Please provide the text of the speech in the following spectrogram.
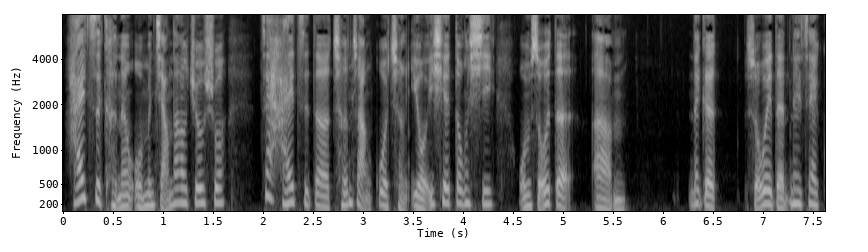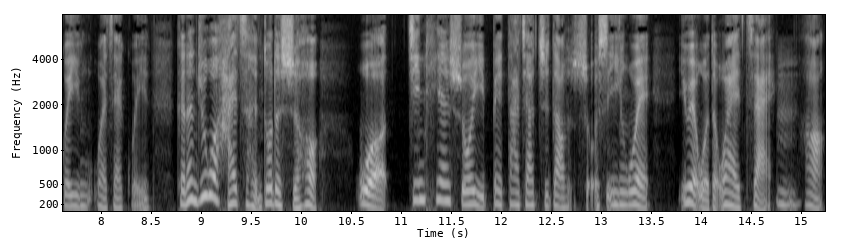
孩子可能我们讲到就是说，在孩子的成长过程，有一些东西，我们所谓的嗯，那个所谓的内在归因、外在归因，可能如果孩子很多的时候，我今天所以被大家知道，说是因为因为我的外在，嗯，哈。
